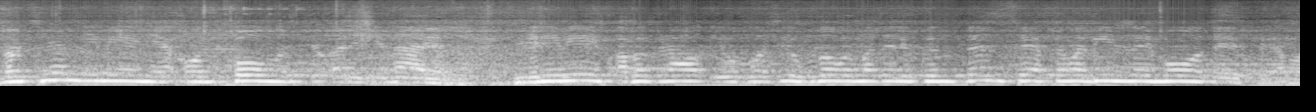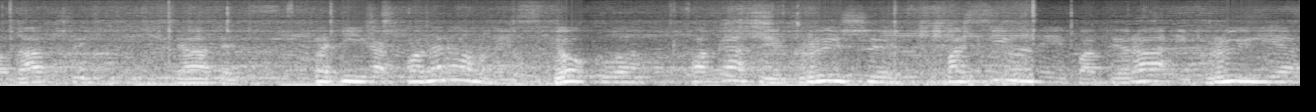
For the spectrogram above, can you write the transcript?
но тем не менее он полностью оригинален. Еремеев обыграл и воплотил в новой модели тенденции автомобильной моды, преобладавшей в 50-х, такие как панорамные стекла, покатые крыши, массивные попера и крылья,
